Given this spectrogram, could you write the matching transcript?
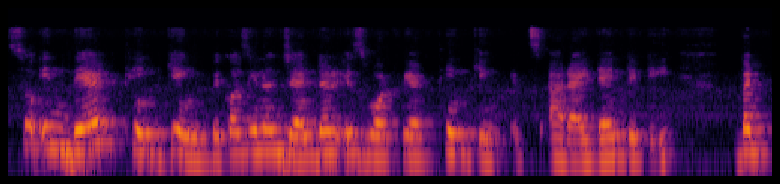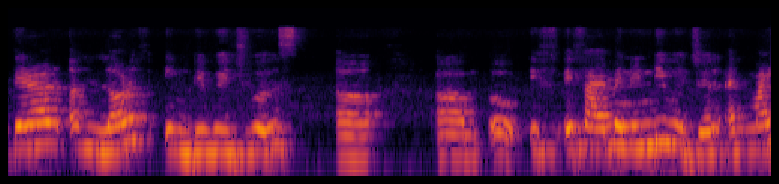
so in their thinking because you know gender is what we are thinking it's our identity but there are a lot of individuals uh, um, uh, if, if i'm an individual and my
